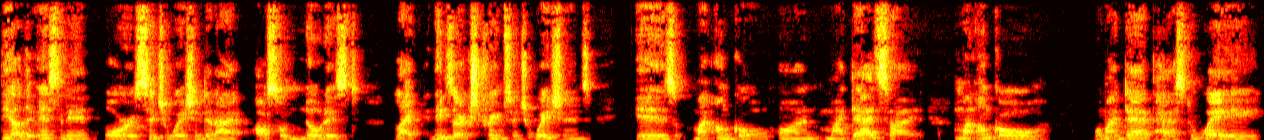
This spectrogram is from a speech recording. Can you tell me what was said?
the other incident or situation that i also noticed like these are extreme situations is my uncle on my dad's side. My uncle when my dad passed away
